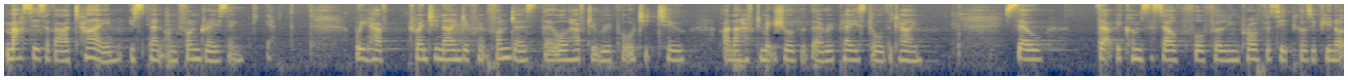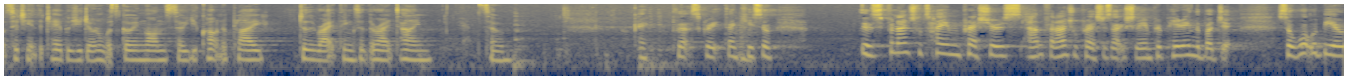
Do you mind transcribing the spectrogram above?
masses of our time is spent on fundraising. Yeah. We have 29 different funders. They all have to report it to, and I have to make sure that they're replaced all the time. So that becomes a self-fulfilling prophecy because if you're not sitting at the tables, you don't know what's going on, so you can't apply do the right things at the right time. So, okay, that's great. Thank you. So, there's financial time pressures and financial pressures actually in preparing the budget. So what would be a,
